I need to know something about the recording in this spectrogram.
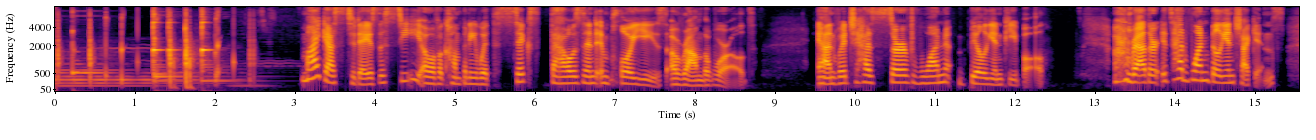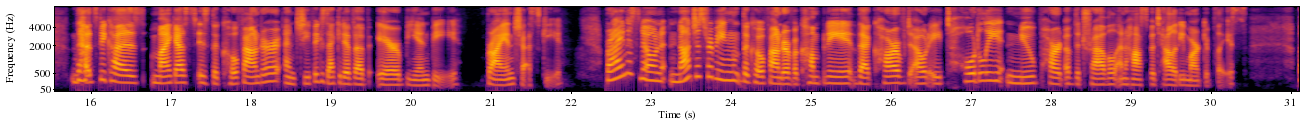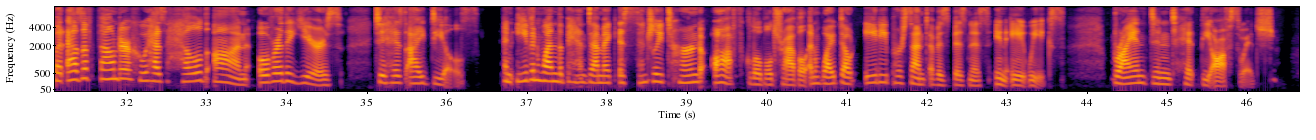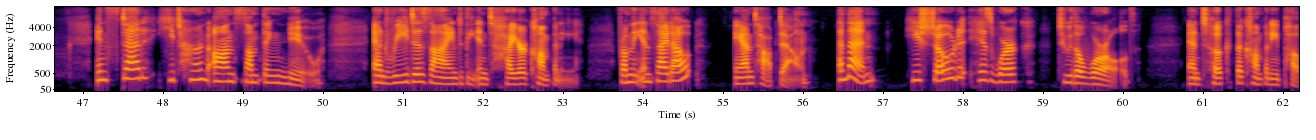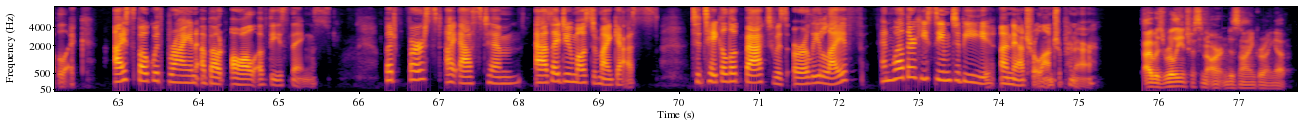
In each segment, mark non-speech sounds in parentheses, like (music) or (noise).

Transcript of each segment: My guest today is the CEO of a company with 6,000 employees around the world and which has served 1 billion people. (laughs) Rather, it's had 1 billion check ins. That's because my guest is the co founder and chief executive of Airbnb, Brian Chesky. Brian is known not just for being the co founder of a company that carved out a totally new part of the travel and hospitality marketplace, but as a founder who has held on over the years to his ideals. And even when the pandemic essentially turned off global travel and wiped out 80% of his business in eight weeks, Brian didn't hit the off switch. Instead, he turned on something new and redesigned the entire company from the inside out and top down. And then he showed his work to the world and took the company public. I spoke with Brian about all of these things. But first, I asked him, as I do most of my guests, to take a look back to his early life and whether he seemed to be a natural entrepreneur. I was really interested in art and design growing up.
